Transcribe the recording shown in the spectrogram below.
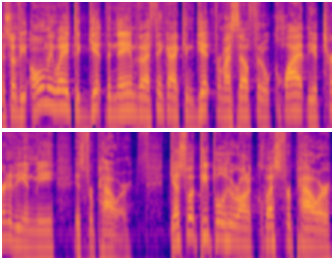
And so the only way to get the name that I think I can get for myself that'll quiet the eternity in me is for power. Guess what people who are on a quest for power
